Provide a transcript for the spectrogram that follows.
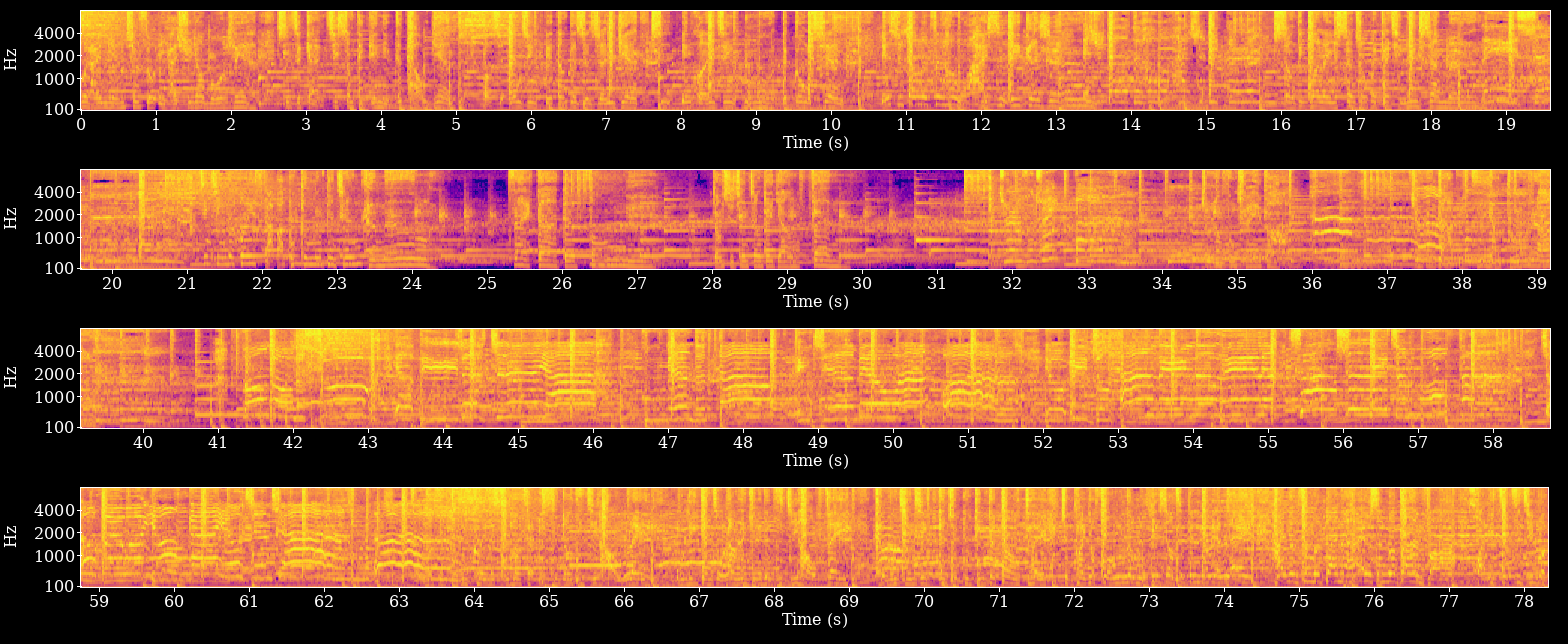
因为还年轻，所以还需要磨练。试着感激上帝给你的考验，保持安静，别当个惹人厌。适应环境，默默的贡献。也许到了最后，我还是一个人。也许到了最后，我还是一个人，上帝关了一扇窗，会开启另一扇门。另一扇门。尽情的挥洒，把不可能变成可能。再大的风雨，都是成长的养分。耗费。渴望前进，但却不停的倒退，就快要疯了，我边笑着边流眼泪，还能怎么办呢？还有什么办法？怀疑着自己，我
